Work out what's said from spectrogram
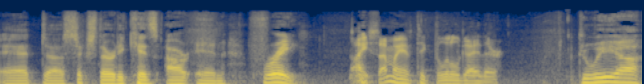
at uh, 6.30. Kids are in free. Nice. I might have to take the little guy there. Do we... Uh,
